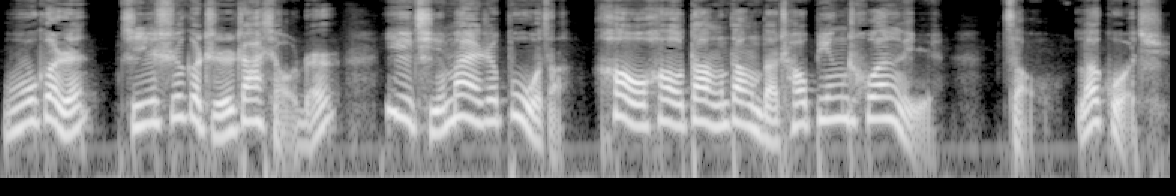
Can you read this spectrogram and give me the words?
五个人，几十个纸扎小人一起迈着步子，浩浩荡荡的朝冰川里走了过去。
